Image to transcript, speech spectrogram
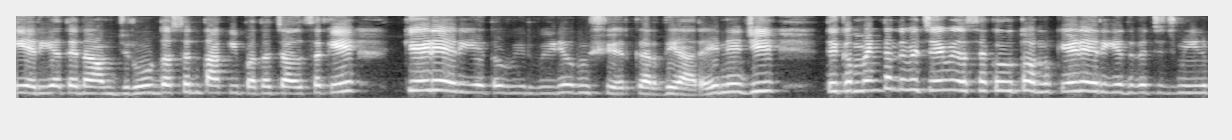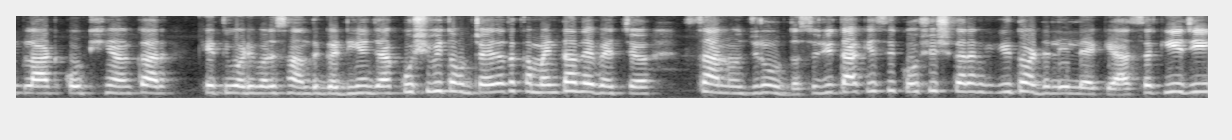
ਏਰੀਆ ਤੇ ਨਾਮ ਜ਼ਰੂਰ ਦੱਸਣ ਤਾਂ ਕਿ ਪਤਾ ਚੱਲ ਸਕੇ ਕਿਹੜੇ ਏਰੀਆ ਤੋਂ ਵੀਰ ਵੀਡੀਓ ਨੂੰ ਸ਼ੇਅਰ ਕਰਦੇ ਆ ਰਹੇ ਨੇ ਜੀ। ਤੇ ਕਮੈਂਟਾਂ ਦੇ ਵਿੱਚ ਇਹ ਵੀ ਦੱਸਿਆ ਕਰੋ, ਤੁਹਾਨੂੰ ਕਿਹੜੇ ਏਰੀਆ ਦੇ ਵਿੱਚ ਜ਼ਮੀਨ ਪਲਾਟ ਕੋਠੀਆਂ, ਘਰ ਖੇਤੀਬਾੜੀ ਵਾਲੇ ਸੰਦ ਗੱਡੀਆਂ ਜਾਂ ਕੁਝ ਵੀ ਤੁਹਾਨੂੰ ਚਾਹੀਦਾ ਤਾਂ ਕਮੈਂਟਾਂ ਦੇ ਵਿੱਚ ਸਾਨੂੰ ਜ਼ਰੂਰ ਦੱਸੋ ਜੀ, ਤਾਂ ਕਿ ਅਸੀਂ ਕੋਸ਼ਿਸ਼ ਕਰਾਂਗੇ ਕਿ ਤੁਹਾਡੇ ਲਈ ਲੈ ਕੇ ਆ ਸਕੀਏ ਜੀ।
